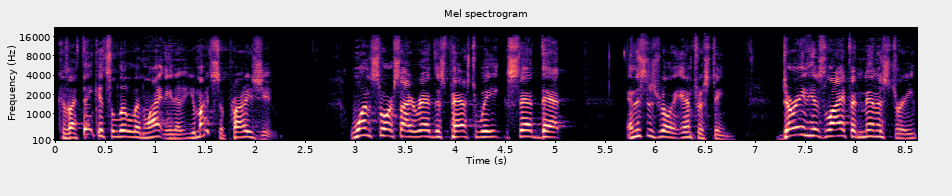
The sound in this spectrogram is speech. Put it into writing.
Because I think it's a little enlightening. You might surprise you. One source I read this past week said that, and this is really interesting, during his life and ministry,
